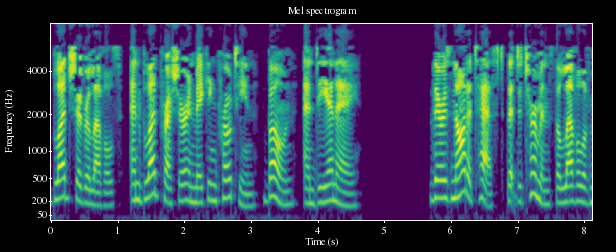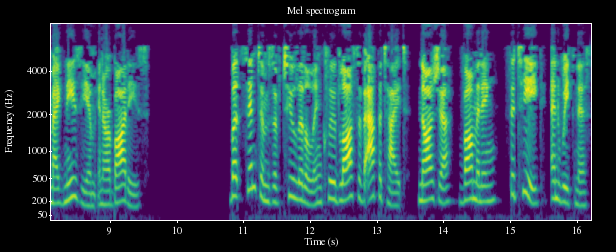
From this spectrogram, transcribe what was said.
blood sugar levels, and blood pressure in making protein, bone, and DNA. There is not a test that determines the level of magnesium in our bodies. But symptoms of too little include loss of appetite, nausea, vomiting, fatigue, and weakness.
